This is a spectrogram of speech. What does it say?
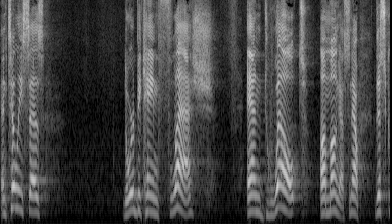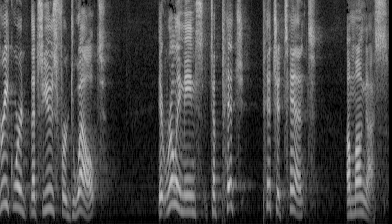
until he says, the word became flesh and dwelt among us. Now, this Greek word that's used for dwelt, it really means to pitch, pitch a tent among us.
